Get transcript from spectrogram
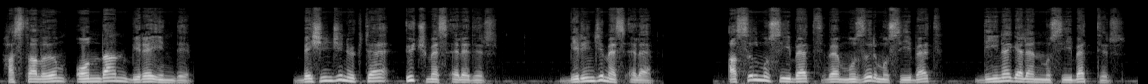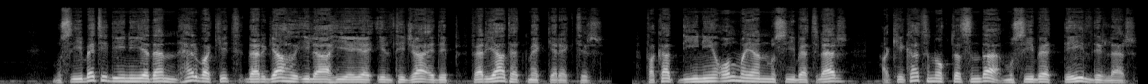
Hastalığım ondan bire indi. Beşinci nükte üç meseledir. Birinci mesele, asıl musibet ve muzır musibet, dine gelen musibettir. Musibeti diniyeden her vakit dergah-ı ilahiyeye iltica edip feryat etmek gerektir. Fakat dini olmayan musibetler, hakikat noktasında musibet değildirler.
